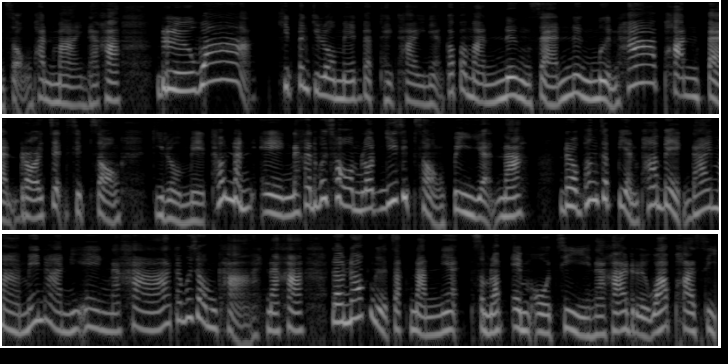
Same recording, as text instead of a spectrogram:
72,000 ไมล์นะคะ หรือว่าคิดเป็นกิโลเมตรแบบไทย ๆ เนี่ย ก็ประมาณ 115,872 กิโลเมตร เท่านั้นเองนะคะท่านผู้ชมรถ22 ปีอะนะ เราเพิ่งจะเปลี่ยนผ้าเบรกได้มาไม่นานนี้เองนะคะท่านผู้ชมค่ะนะคะ แล้วนอกเหนือจากนั้นเนี่ยสำหรับ MOT นะคะ หรือว่าภาษี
